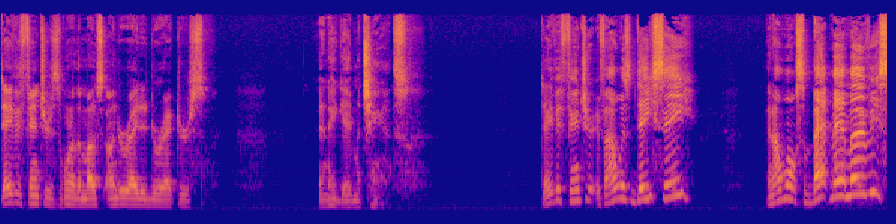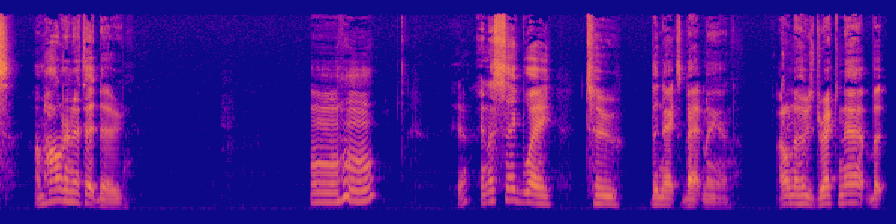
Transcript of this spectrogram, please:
David Fincher is one of the most underrated directors, and he gave him a chance. David Fincher, if I was DC and I want some Batman movies, I'm hollering at that dude. Mm hmm. Yeah. And let's segue to the next Batman. I don't know who's directing that, but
